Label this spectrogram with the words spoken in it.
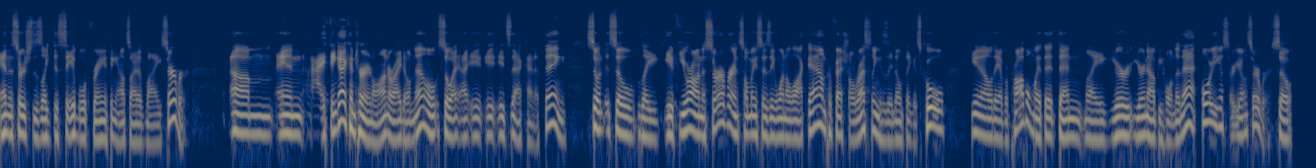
and the search is like disabled for anything outside of my server. Um and i think i can turn it on or i don't know so i, I it, it- it's that kind of thing. So so like if you're on a server and somebody says they want to lock down professional wrestling because they don't think it's cool you know they have a problem with it then like you're you're now beholden to that or you can start your own server. So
